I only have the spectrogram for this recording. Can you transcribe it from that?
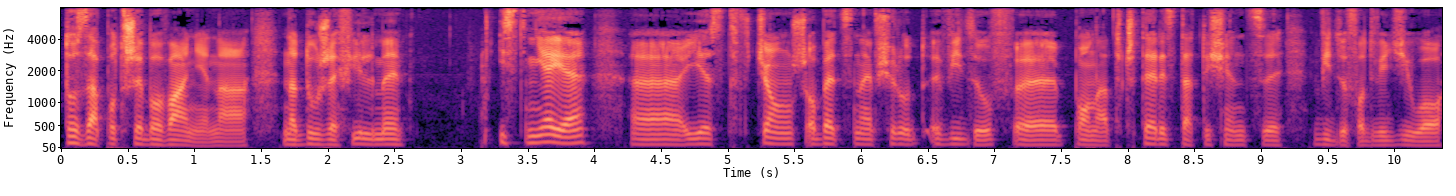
to zapotrzebowanie na, na duże filmy istnieje, e, jest wciąż obecne wśród widzów. E, ponad 400 tysięcy widzów odwiedziło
